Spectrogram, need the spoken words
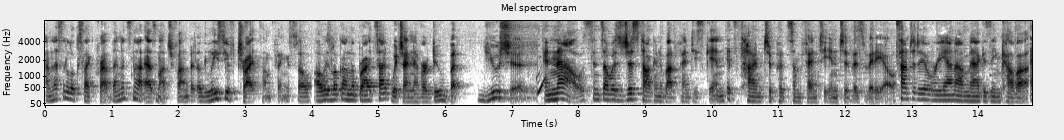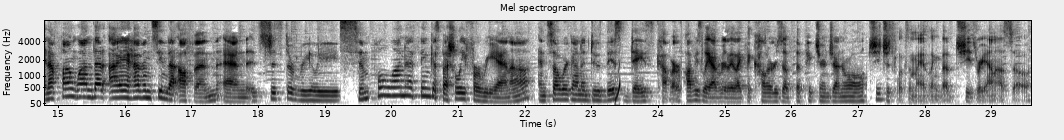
Unless it looks like crap, then it's not as much fun, but at least you've tried something. So always look on the bright side, which I never do, but you should. And now, since I was just talking about Fenty Skin, it's time to put some Fenty into this video. It's time to do a Rihanna magazine cover. And I found one that I haven't seen that often, and it's just a really simple one, I think, especially for Rihanna. And so we're gonna do this Dazed cover. Obviously, I really like the colors of the picture in general. She just looks amazing, but she's Rihanna, so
